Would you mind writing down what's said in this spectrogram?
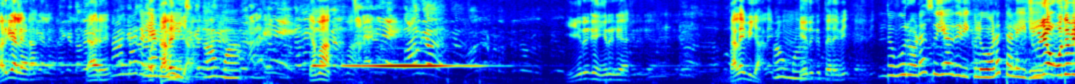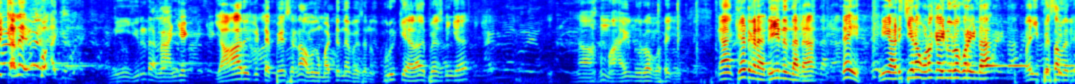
வரியாலேடா யாரு? தலைவியா? ஆமா. ஏமா இருங்க இருங்க. தலைவியா? ஆமா. எதுக்கு தலைவி? இந்த ஊரோட சுய உதவி குழுவோட தலைவி. சுய உதவி கலை நீ இருடா நான் அங்கே யாருக்கிட்ட பேசுறேனோ அவங்க மட்டும்தான் பேசணும். குறுக்கே யாராவது பேசுனீங்க? ஆமா ஐநூறுரூவா குறையும். ஆ கேட்டுக்கடா நீ தாண்டா டேய் நீ அடிச்சீனா உனக்கு ஐநூறுரூவா குறையும்டா. வை பேசாம இரு.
